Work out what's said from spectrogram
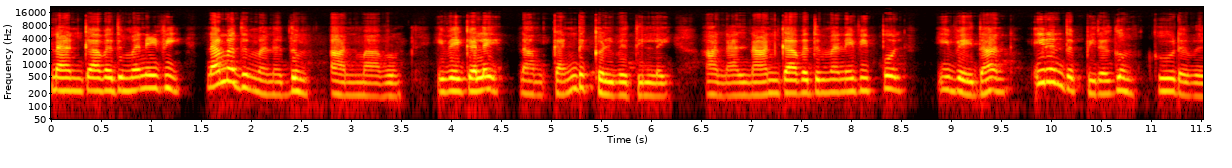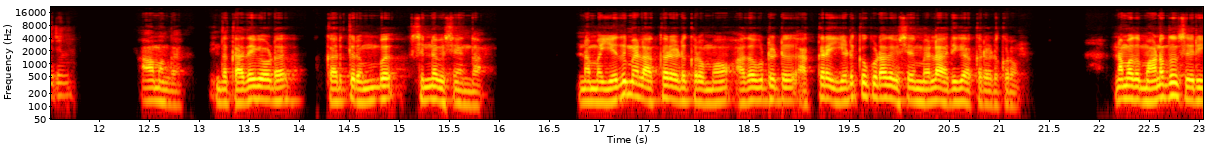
நான்காவது மனைவி நமது மனதும் ஆன்மாவும். இவைகளை நாம் கண்டு கொள்வதில்லை. ஆனால் நான்காவது மனைவி போல் இவைதான் இறந்த பிறகும் கூட வரும். ஆமாங்க. இந்த கதையோட கருத்து ரொம்ப சின்ன விஷயம்தான். நம்ம எது மேலே அக்கறை எடுக்கிறோமோ அதை விட்டுட்டு அக்கறை எடுக்கக்கூடாத விஷயம் மேலே அதிக அக்கறை எடுக்கிறோம். நமது மனதும் சரி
